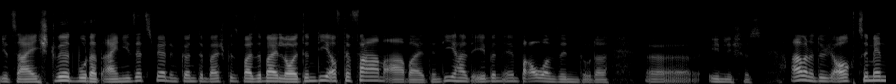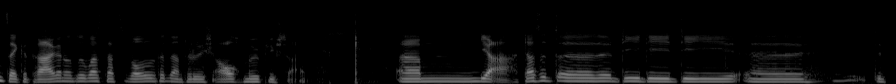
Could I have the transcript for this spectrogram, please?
gezeigt wird, wo das eingesetzt werden könnte, beispielsweise bei Leuten, die auf der Farm arbeiten, die halt eben äh, Bauern sind oder äh, ähnliches. Aber natürlich auch Zementsäcke tragen und sowas, das sollte natürlich auch möglich sein. Ähm, ja, das sind äh, die, die, die, die,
